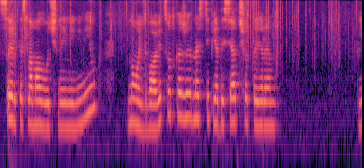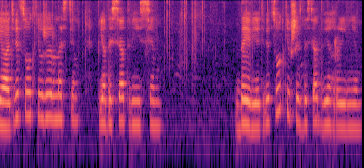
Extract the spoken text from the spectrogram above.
Сир кисломолочний мімімілк 0,2% жирності 54. 5% жирності 58. 9% 62 гривні.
